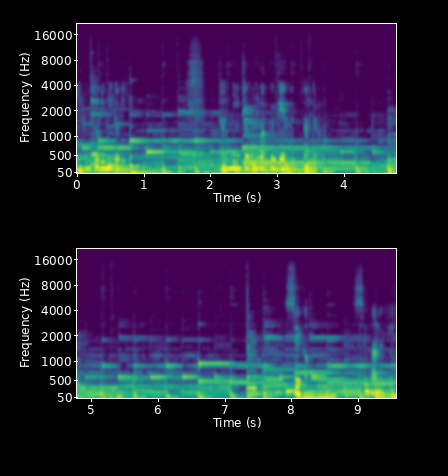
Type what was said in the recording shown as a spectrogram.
彩り緑。大人気音楽ゲームなんだろう。セガ。セガのゲーム？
